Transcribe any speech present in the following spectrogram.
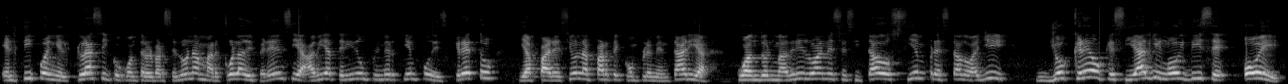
El tipo en el clásico contra el Barcelona marcó la diferencia. Había tenido un primer tiempo discreto y apareció en la parte complementaria. Cuando el Madrid lo ha necesitado, siempre ha estado allí. Yo creo que si alguien hoy dice, hoy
